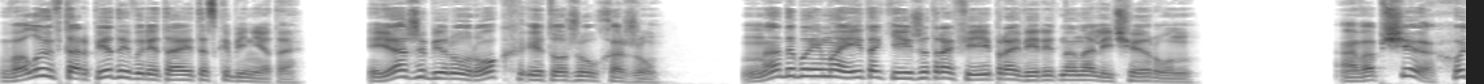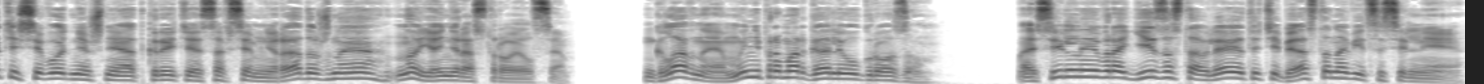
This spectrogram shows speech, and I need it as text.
Валуев торпедой вылетает из кабинета. Я же беру рог и тоже ухожу. Надо бы и мои такие же трофеи проверить на наличие рун. А вообще, хоть и сегодняшнее открытие совсем не радужное, но я не расстроился. Главное, мы не проморгали угрозу. А сильные враги заставляют и тебя становиться сильнее.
